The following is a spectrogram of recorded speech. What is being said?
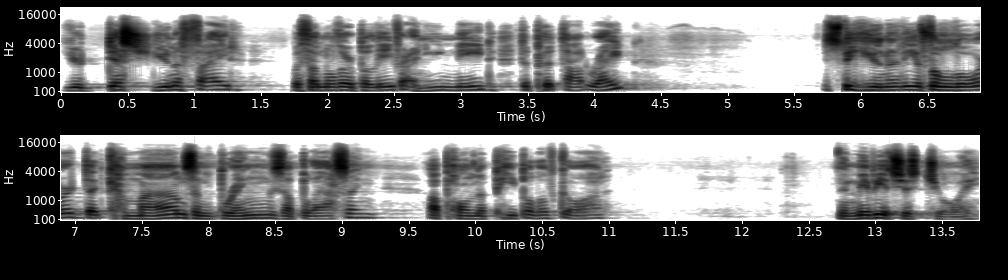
you're disunified with another believer and you need to put that right. It's the unity of the Lord that commands and brings a blessing upon the people of God. And maybe it's just joy.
